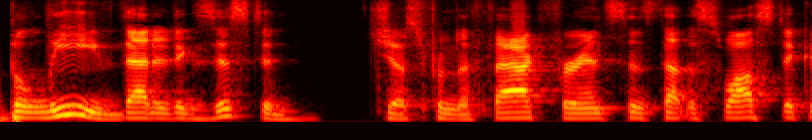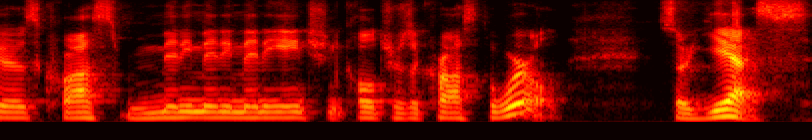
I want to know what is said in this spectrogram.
believe that it existed just from the fact, for instance, that the swastika is across many, many, many ancient cultures across the world. So, yes,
